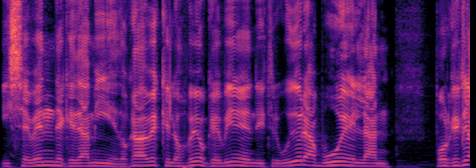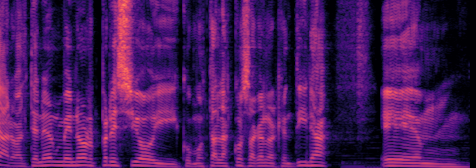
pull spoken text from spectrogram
Y se vende que da miedo. Cada vez que los veo que vienen en distribuidora, vuelan. Porque claro, al tener menor precio y como están las cosas acá en Argentina, Em,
